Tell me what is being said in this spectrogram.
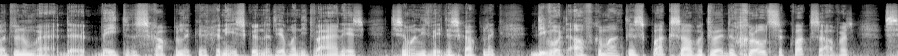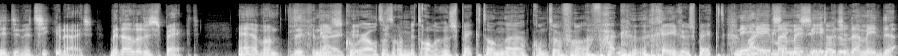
wat we noemen de wetenschappelijke geneeskunde, dat helemaal niet waar is. Het is helemaal niet wetenschappelijk. Die wordt afgemaakt als kwakzalver. Terwijl de grootste kwakzalvers zitten in het ziekenhuis. Met alle respect. Hè, want de Nee, ik geneeskunde... hoor altijd met alle respect, dan eh, komt er vaak geen respect. Nee, nee, ik maar, maar ik bedoel je- daarmee, de Nee,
